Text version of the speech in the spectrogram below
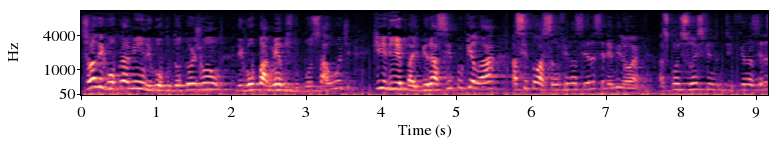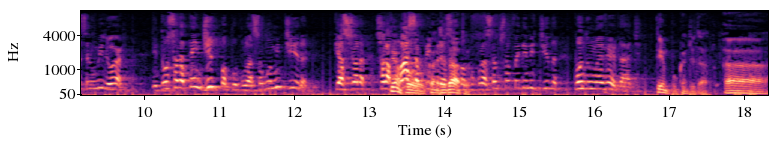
A senhora ligou para mim, ligou para o doutor João, ligou para membros do posto de saúde, que iria para Ibiraci, porque lá a situação financeira seria melhor, as condições financeiras seriam melhor. Então a senhora tem dito para a população uma mentira, que a senhora, a senhora Tempo, passa a impressão candidato. para a população que a senhora foi demitida, quando não é verdade. Tempo, candidato. A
